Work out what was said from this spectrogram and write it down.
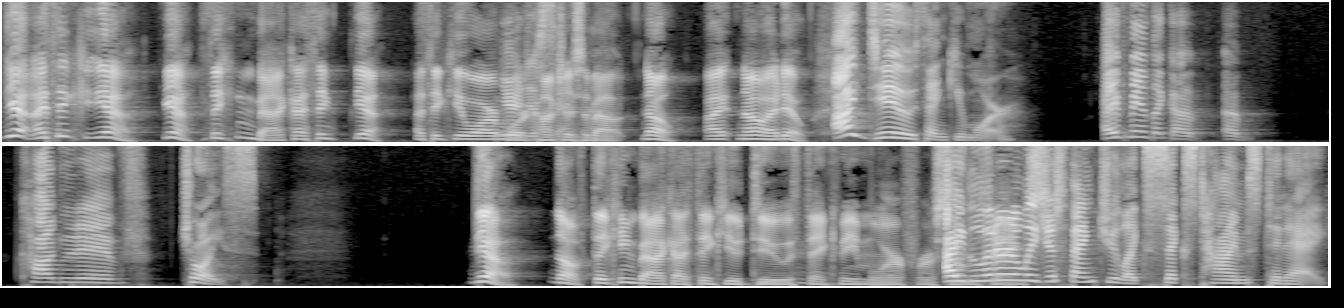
Yeah, I think yeah, yeah. Thinking back, I think yeah, I think you are You're more just conscious saying that. about. No, I no, I do. I do thank you more. I've made like a, a cognitive choice. Yeah, no. Thinking back, I think you do thank me more for. Some I literally things. just thanked you like six times today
